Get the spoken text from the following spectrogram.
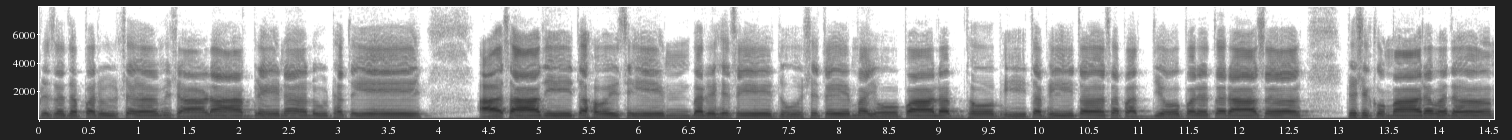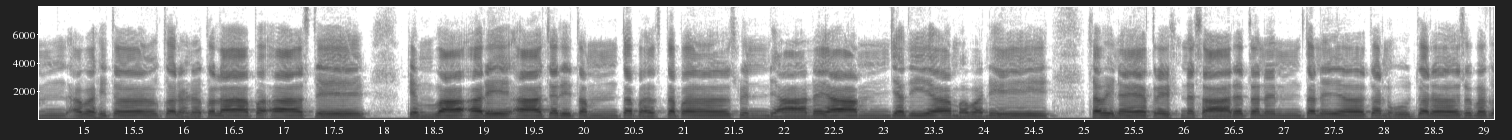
पृषदपरुषविषाणाग्रेण लुठते आसादितहविषीं बर्हिषि दूषिते मयोपालब्धो परतरास ऋषिकुमारवदम् अवहितकर्णकलाप आस्ते। किं वा अरे आचरितं तपस्तपस्विन्यानयां यदीयमवनी। सविनय कृष्ण सारतनं तनय तनूतर सुभग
